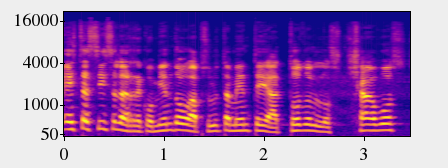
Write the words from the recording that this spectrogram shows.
Esta sí se la recomiendo absolutamente a todos los chavos.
